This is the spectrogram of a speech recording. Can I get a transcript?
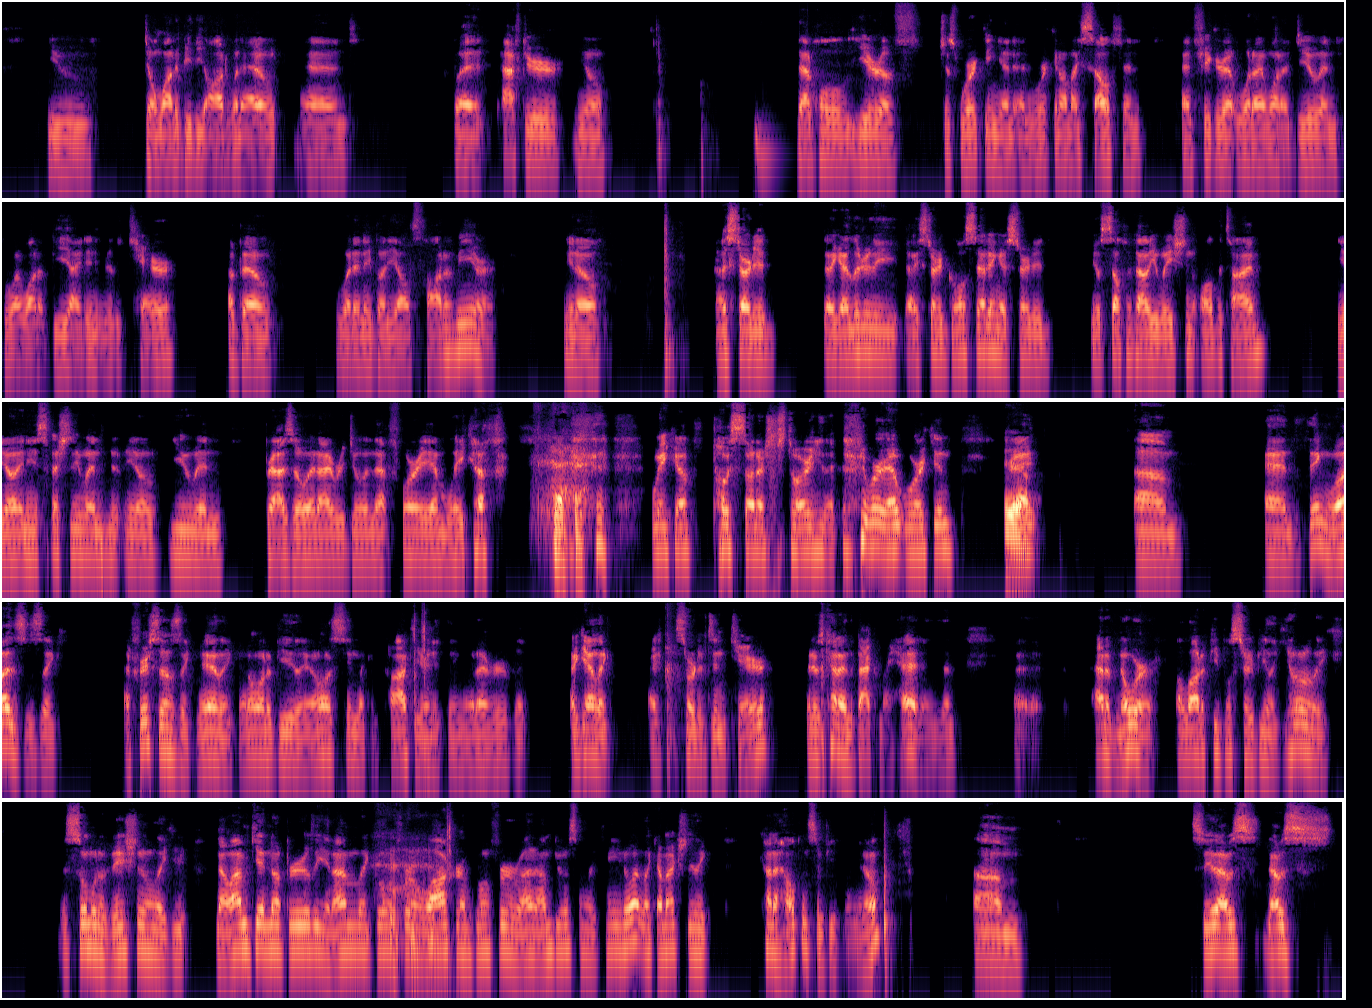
you don't want to be the odd one out, and, but after you know, that whole year of just working and, and working on myself and and figure out what I want to do and who I want to be. I didn't really care about what anybody else thought of me or, you know, I started like I literally I started goal setting. I started, you know, self evaluation all the time, you know, and especially when, you know, you and Brazo and I were doing that 4 a.m. wake up, wake up posts on our story that we're out working. Right. Um, and the thing was, is like, at first I was like, man, like I don't want to be like I don't want to seem like I'm cocky or anything, whatever. But again, like I sort of didn't care, but it was kind of in the back of my head. And then uh, out of nowhere, a lot of people started being like, yo, like it's so motivational. Like you now I'm getting up early and I'm like going for a walk or I'm going for a run. I'm doing something like, hey, you know what? Like I'm actually like kind of helping some people, you know? Um so yeah, that was that was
